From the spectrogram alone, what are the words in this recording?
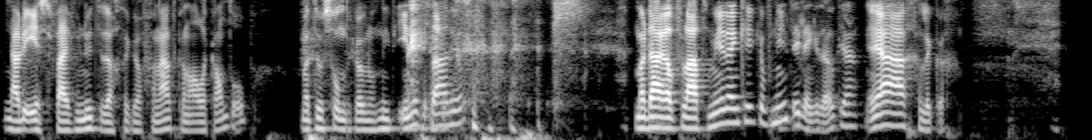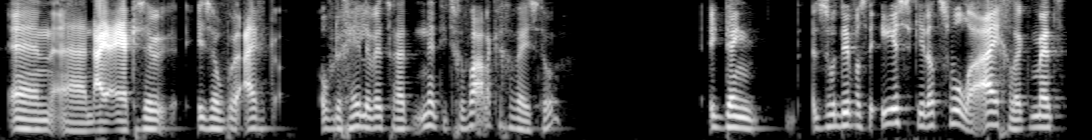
Nou, de eerste vijf minuten dacht ik al van, nou, het kan alle kanten op. Maar toen stond ik ook nog niet in het stadion. maar daarop later meer, denk ik, of niet? Ik denk het ook, ja. Ja, gelukkig. En, eh, nou ja, RKC is over, eigenlijk over de hele wedstrijd net iets gevaarlijker geweest, hoor. Ik denk, dit was de eerste keer dat Zwolle eigenlijk met,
